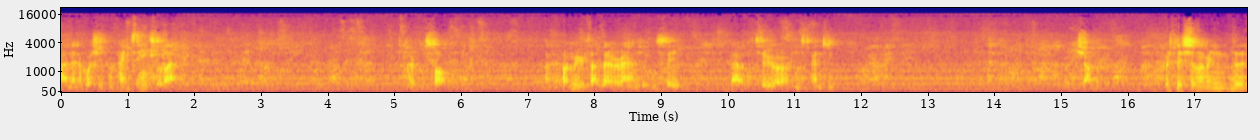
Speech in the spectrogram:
And then of course you can paint into that. Open spot. And if I move that layer around, you can see that the two are independent. Which, um, which this, I mean, the,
